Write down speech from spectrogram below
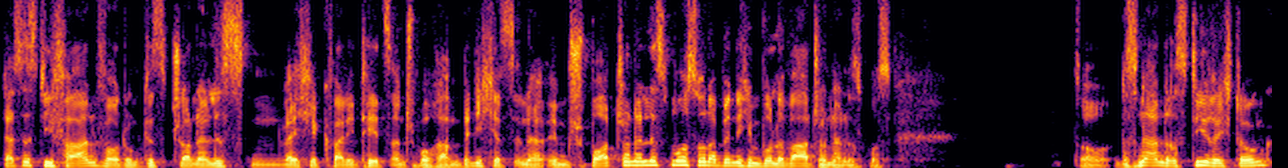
das ist die Verantwortung des Journalisten, welche Qualitätsanspruch haben. Bin ich jetzt der, im Sportjournalismus oder bin ich im Boulevardjournalismus? So, das ist eine andere Stilrichtung.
